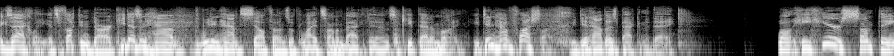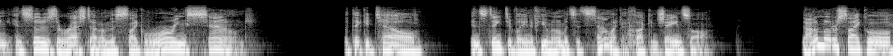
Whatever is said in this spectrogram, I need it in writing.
Exactly. It's fucking dark. He doesn't have we didn't have cell phones with lights on them back then, so keep that in mind. He didn't have a flashlight. We did have those back in the day. Well, he hears something, and so does the rest of them, this like roaring sound. But they could tell instinctively in a few moments, it sounded like a fucking chainsaw. Not a motorcycle,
